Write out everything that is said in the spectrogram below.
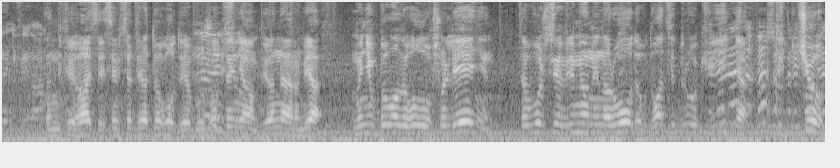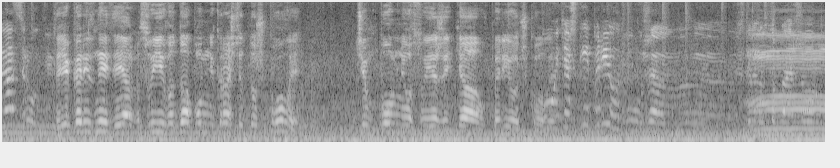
та ніфіга. Та ніфіга себе, 79-го року, я був Ну і жовтиням, піонером. Я, мені вбивали голову, що Ленін, це вождь всіх времен і народу, 22 квітня. 91-го Ти тобі чо? було 12 років. Та яка різниця? Я свої года пам'ятаю краще до школи, чим пам'ятаю своє життя в період школи. Бо тяжкий період був вже е, з 91-го року.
